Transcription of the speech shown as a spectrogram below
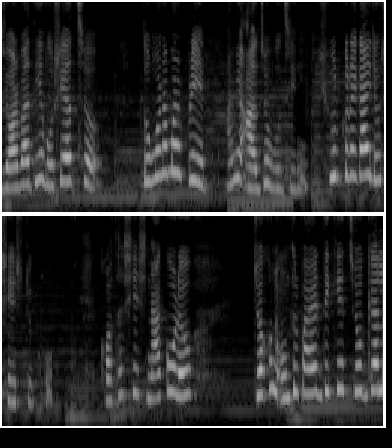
জ্বর বাঁধিয়ে বসে আছো? তোমার আমার প্রেম, আমি আজও বুঝিনি। সুর করে গাইল শেষটুকু। কথা শেষ না করেও যখন অন্তুর পায়ের দিকে চোখ গেল,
